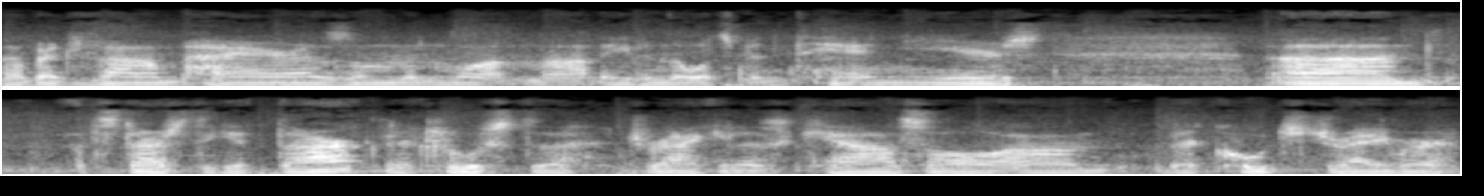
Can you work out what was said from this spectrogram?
about vampirism and whatnot, even though it's been ten years. And it starts to get dark. They're close to Dracula's castle, and their coach driver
